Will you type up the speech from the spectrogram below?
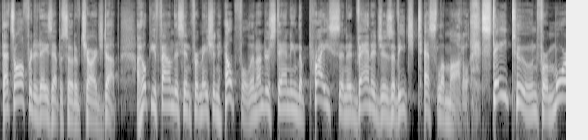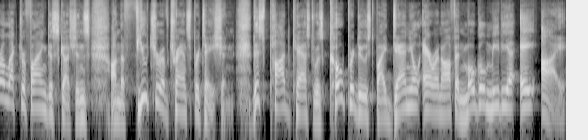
That's all for today's episode of Charged Up. I hope you found this information helpful in understanding the price and advantages of each Tesla model. Stay tuned for more electrifying discussions on the future of transportation. This podcast was co produced by Daniel Aronoff and Mogul Media AI.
